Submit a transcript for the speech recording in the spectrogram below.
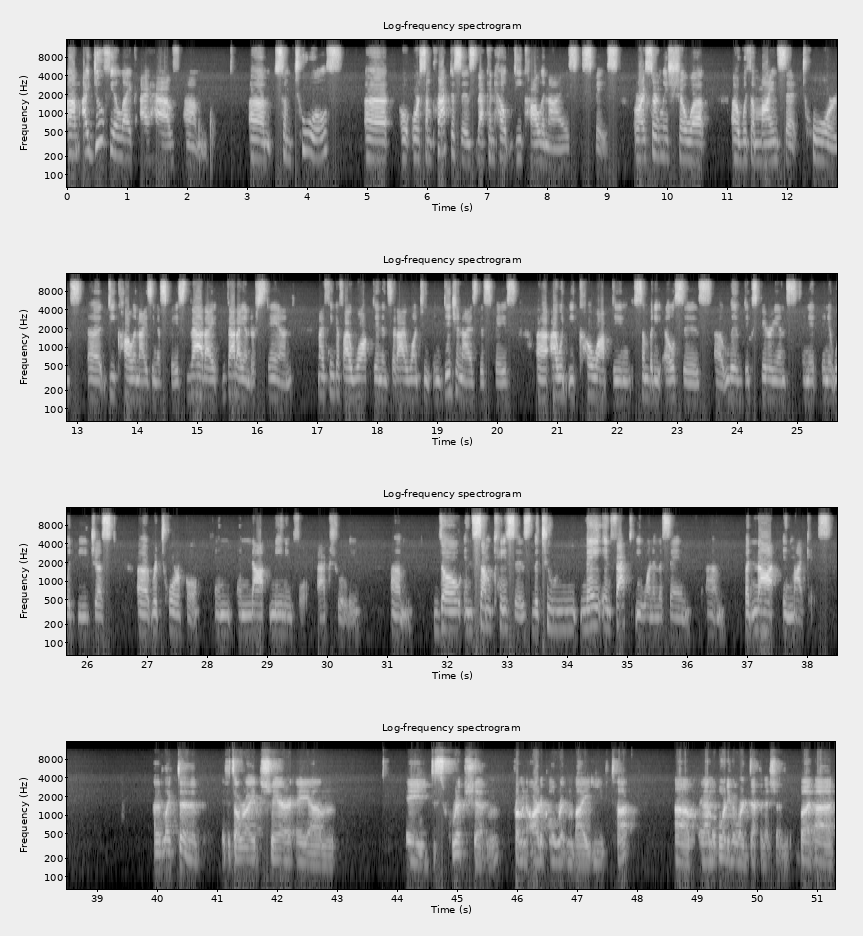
Um, I do feel like I have um, um, some tools uh, or, or, some practices that can help decolonize space. Or I certainly show up uh, with a mindset towards uh, decolonizing a space that I that I understand. And I think if I walked in and said I want to indigenize this space, uh, I would be co-opting somebody else's uh, lived experience, and it and it would be just uh, rhetorical and and not meaningful, actually. Um, though in some cases the two may in fact be one and the same, um, but not in my case. I would like to, if it's all right, share a um, a description from an article written by Eve Tuck, um, and I'm avoiding the word definition, but uh,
